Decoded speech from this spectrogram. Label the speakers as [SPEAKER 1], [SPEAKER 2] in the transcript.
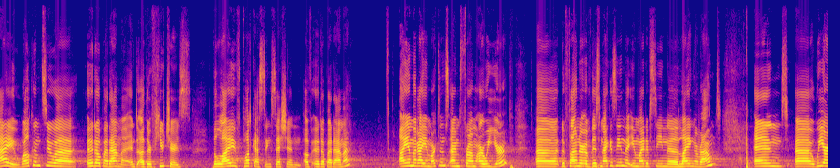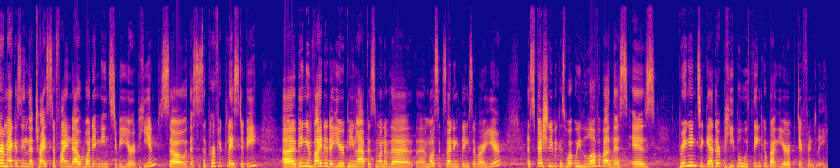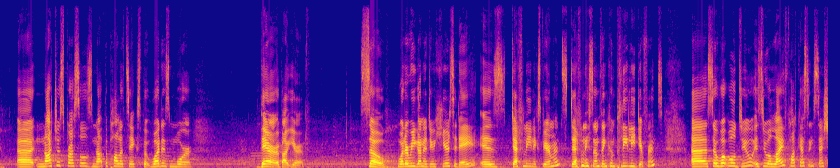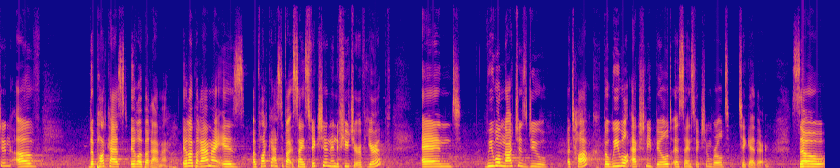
[SPEAKER 1] Hi, welcome to uh, Europarama and Other Futures, the live podcasting session of Europarama. I am Marije Martens. I'm from Are We Europe, uh, the founder of this magazine that you might have seen uh, lying around. And uh, we are a magazine that tries to find out what it means to be European. So this is the perfect place to be. Uh, being invited at European Lab is one of the, the most exciting things of our year, especially because what we love about this is bringing together people who think about Europe differently. Uh, not just Brussels, not the politics, but what is more there about Europe. So, what are we going to do here today is definitely an experiment, definitely something completely different. Uh, so, what we'll do is do a live podcasting session of the podcast Europarama. Europarama is a podcast about science fiction and the future of Europe. And we will not just do a talk, but we will actually build a science fiction world together. So,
